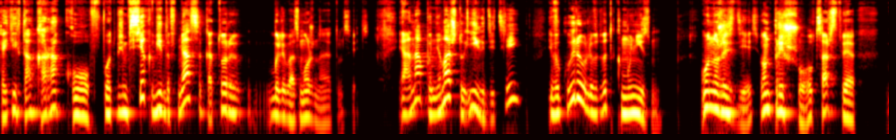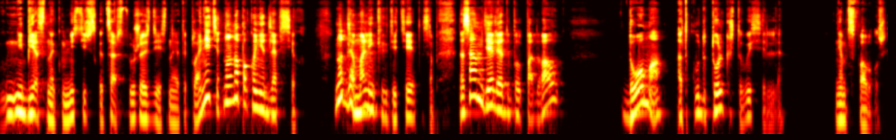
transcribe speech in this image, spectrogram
каких-то окороков, вот, в общем, всех видов мяса, которые были возможны на этом свете. И она поняла, что их детей эвакуировали вот в этот коммунизм. Он уже здесь, он пришел, царствие, небесное коммунистическое царство уже здесь, на этой планете, но оно пока не для всех. Но для маленьких детей это сам. На самом деле это был подвал дома, откуда только что выселили немцев по Волжье.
